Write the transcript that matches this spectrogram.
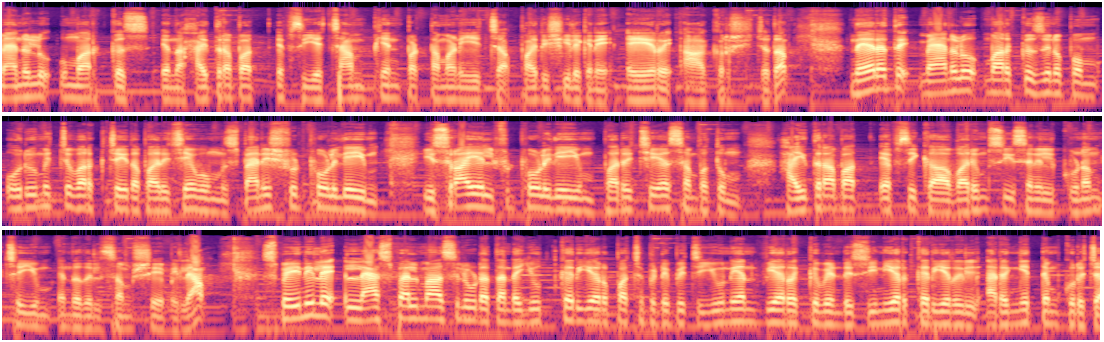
മാനുലു ഉമാർക്കസ് എന്ന ഹൈദരാബാദ് എഫ് സിയെ ചാമ്പ്യൻ പട്ടമണിയിച്ച പരിശീലകനെ ഏറെ ആകർഷിച്ചത്. നേരത്തെ മാനലോ മാർക്കസിനൊപ്പം ഒരുമിച്ച് വർക്ക് ചെയ്ത പരിചയവും സ്പാനിഷ് ഫുട്ബോളിലെയും ഇസ്രായേൽ ഫുട്ബോളിലെയും പരിചയ സമ്പത്തും ഹൈദരാബാദ് എഫ് സിക്ക് വരും സീസണിൽ ഗുണം ചെയ്യും എന്നതിൽ സംശയമില്ല. സ്പെയിനിലെ ലാസ് പാൽമാസിലൂടെ തന്റെ യൂത്ത് കരിയർ പച്ചപിടിപ്പിച്ച് യൂണിയൻ വിയറയ്ക്ക് വേണ്ടി സീനിയർ കരിയറിൽ അരങ്ങേറ്റം കുറിച്ച്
